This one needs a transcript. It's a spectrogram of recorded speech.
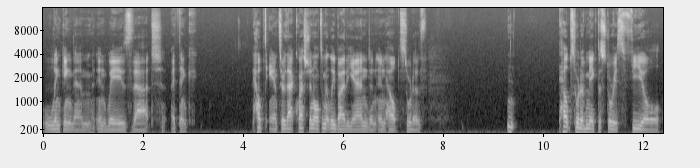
linking them in ways that I think helped answer that question ultimately by the end and, and helped sort of help sort of make the stories feel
